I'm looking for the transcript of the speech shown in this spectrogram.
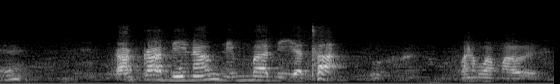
હે? નામ દીનામ નિંબાદી યથા ભણવામાં આવે છે.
